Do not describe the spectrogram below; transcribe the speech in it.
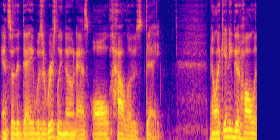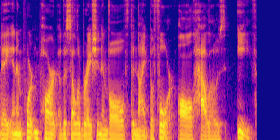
And so the day was originally known as All Hallows Day. Now, like any good holiday, an important part of the celebration involved the night before, All Hallows Eve.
